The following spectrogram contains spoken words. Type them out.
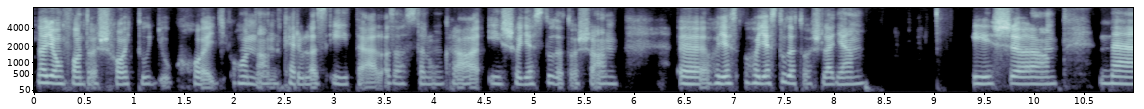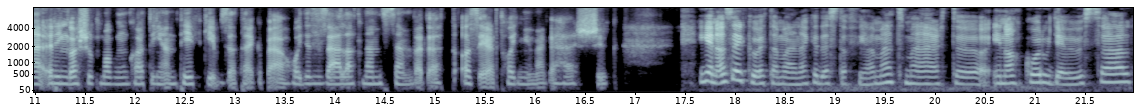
nagyon fontos, hogy tudjuk, hogy honnan kerül az étel az asztalunkra, és hogy ez tudatosan, uh, hogy ez, hogy ez tudatos legyen, és ne ringassuk magunkat ilyen tévképzetekbe, hogy ez az állat nem szenvedett azért, hogy mi megehessük. Igen, azért küldtem el neked ezt a filmet, mert én akkor ugye ősszel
